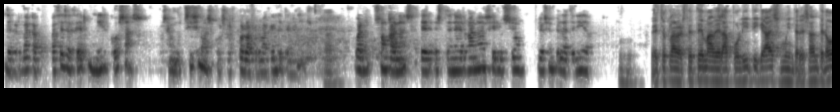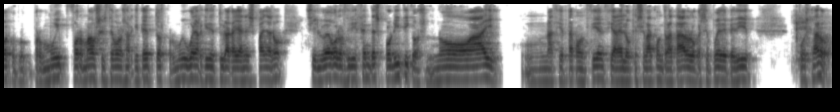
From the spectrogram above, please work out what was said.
de verdad capaces de hacer mil cosas, o sea, muchísimas cosas por la formación que tenemos. Bueno, son ganas, eh, es tener ganas e ilusión. Yo siempre la he tenido. De hecho, claro, este tema de la política es muy interesante, ¿no? Porque por, muy formados que estemos los arquitectos, por muy buena arquitectura que haya en España, ¿no? Si luego los dirigentes políticos no hay una cierta conciencia de lo que se va a contratar o lo que se puede pedir, pues claro,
